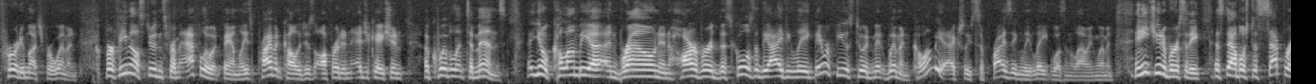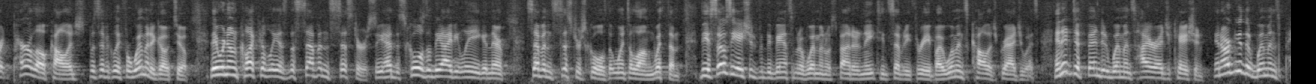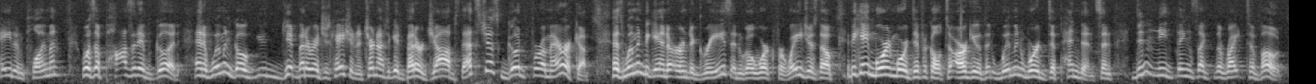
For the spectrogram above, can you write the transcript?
pretty much for women. For female students from affluent families, private colleges offered an education equivalent to men's. You know, Columbia and Brown and Harvard, the schools of the Ivy League, they refused to admit women. Columbia actually surprisingly late wasn't allowing women. And each university established a separate parallel college specifically for women to go to. They were known collectively as the Seven Sisters. So you had the schools of the Ivy League and their seven sister schools that went along with them. The Association for the Advancement of Women was founded in 1873 by women's college graduates, and it defended women's higher education and argued that women's paid employment was a positive good. And if women go get better education and turn out to get better jobs, that's just good for America. As women began to earn degrees and go work for wages, though, it became more and more difficult to argue that women were dependents and didn't need things like the right to vote.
